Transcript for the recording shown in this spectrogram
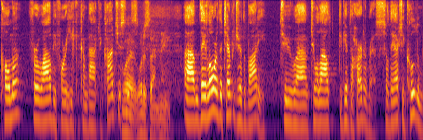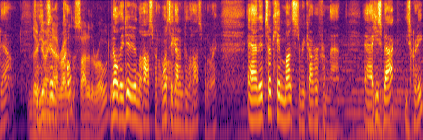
coma for a while before he could come back to consciousness. What, what does that mean? Um, they lowered the temperature of the body to uh, to allow to give the heart a rest. So they actually cooled him down. They're so doing that right coma. at the side of the road? or- No, they did it in the hospital. Once they got him to the hospital, right? And it took him months to recover from that. Uh, he's back. He's great.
